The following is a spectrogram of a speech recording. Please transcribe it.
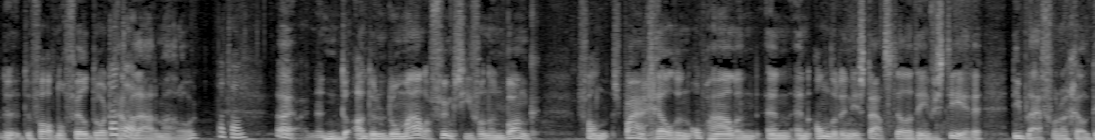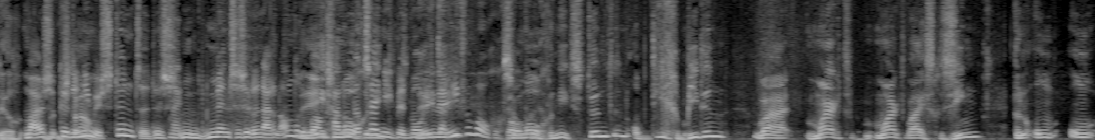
er, valt nog veel door te Wat gaan ademhalen, hoor. Wat dan? Nou ja, de, de normale functie van een bank van spaargelden ophalen en, en anderen in staat stellen te investeren... die blijft voor een groot deel Maar ze kunnen niet meer stunten. Dus mensen zullen naar een andere Nee, bank gaan... omdat zij niet met mooie nee, nee. tarieven mogen Ze mogen niet stunten op die gebieden waar markt, marktwijs gezien... een on, on-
